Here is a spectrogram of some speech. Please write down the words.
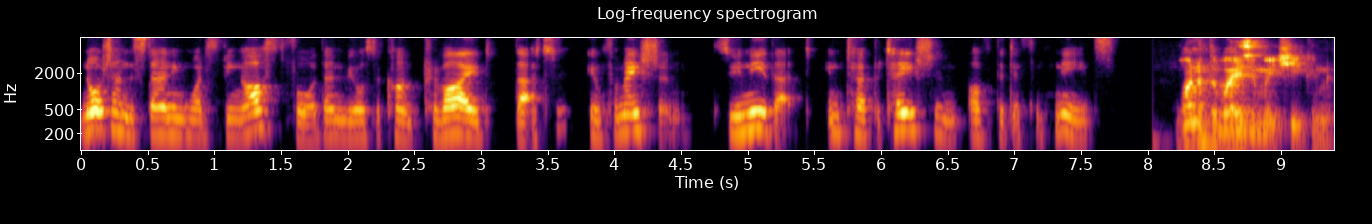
not understanding what is being asked for, then we also can't provide that information. So you need that interpretation of the different needs. One of the ways in which you can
